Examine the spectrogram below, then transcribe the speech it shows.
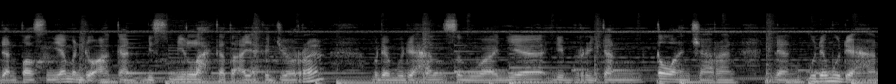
dan pastinya mendoakan Bismillah kata ayah kejora mudah-mudahan semuanya diberikan kelancaran dan mudah-mudahan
